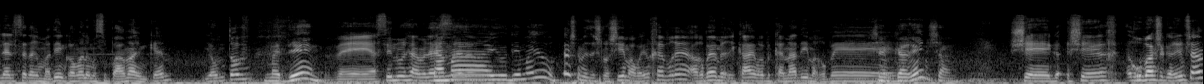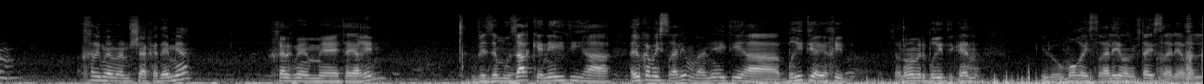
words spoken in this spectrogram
ליל סדר מדהים, כמובן הם עשו פעמיים, כן? יום טוב, מדהים. ועשינו שם ליל סדר. כמה יהודים היו? יש שם איזה 30, 40 חבר'ה, הרבה אמריקאים, הרבה קנדים, הרבה... שהם גרים שם. ש... שרובם שגרים שם, חלק מהם אנשי אקדמיה, חלק מהם uh, תיירים, וזה מוזר כי אני הייתי, ה... היו כמה ישראלים, אבל אני הייתי הבריטי היחיד. עכשיו לא באמת בריטי, כן? כאילו הומור הישראלי עם המבטא הישראלי, אבל,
